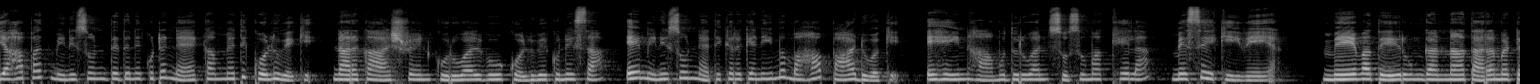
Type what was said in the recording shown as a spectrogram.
යහපත් මිනිසුන් දෙදෙනෙකුට නෑකම් ඇති කොළුවෙකි. නරක ආශ්‍රයෙන් කුරුවල් වූ කොළුවෙකු නිසා ඒ මිනිසුන් නැති කර ගැනීම මහා පාඩුවකි. එහෙයින් හාමුදුරුවන් සුසුමක් හෙලා මෙසේ කීවේය. මේවා තේරුම් ගන්නා තරමට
